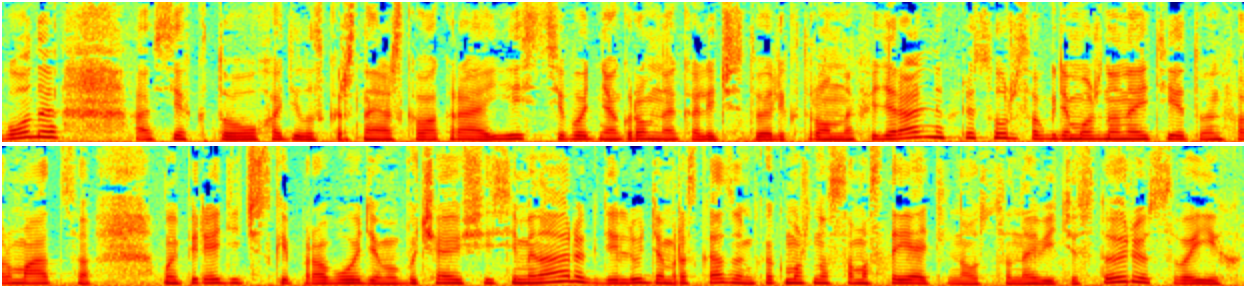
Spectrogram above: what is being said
года, а всех, кто уходил из Красноярского края, есть сегодня огромное количество электронных федеральных ресурсов, где можно найти эту информацию. Мы периодически проводим обучающие семинары, где людям рассказываем, как можно самостоятельно установить историю своих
